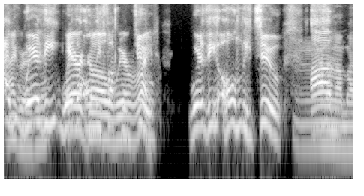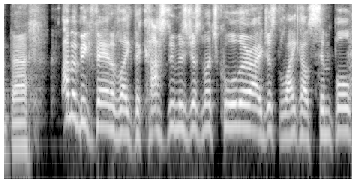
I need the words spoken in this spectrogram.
I, I we're the you. we're the only fucking we're two. right. We're the only two. Mm, I don't know um, about that. I'm a big fan of like the costume is just much cooler. I just like how simple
